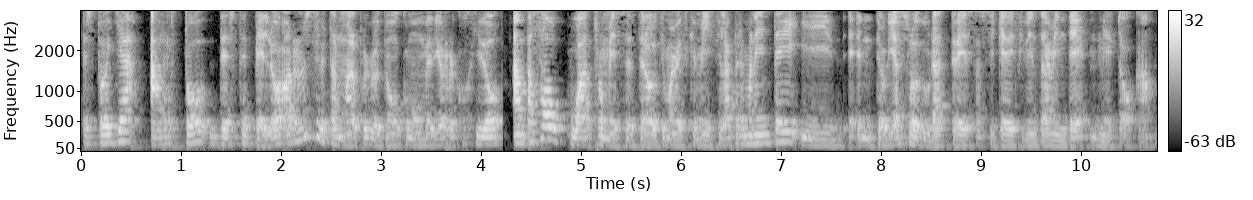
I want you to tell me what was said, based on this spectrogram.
Estoy ya harto de este pelo, ahora no se ve tan mal porque lo tengo como medio recogido. Han pasado cuatro meses de la última vez que me hice la permanente y en teoría solo dura tres, así que definitivamente me toca.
